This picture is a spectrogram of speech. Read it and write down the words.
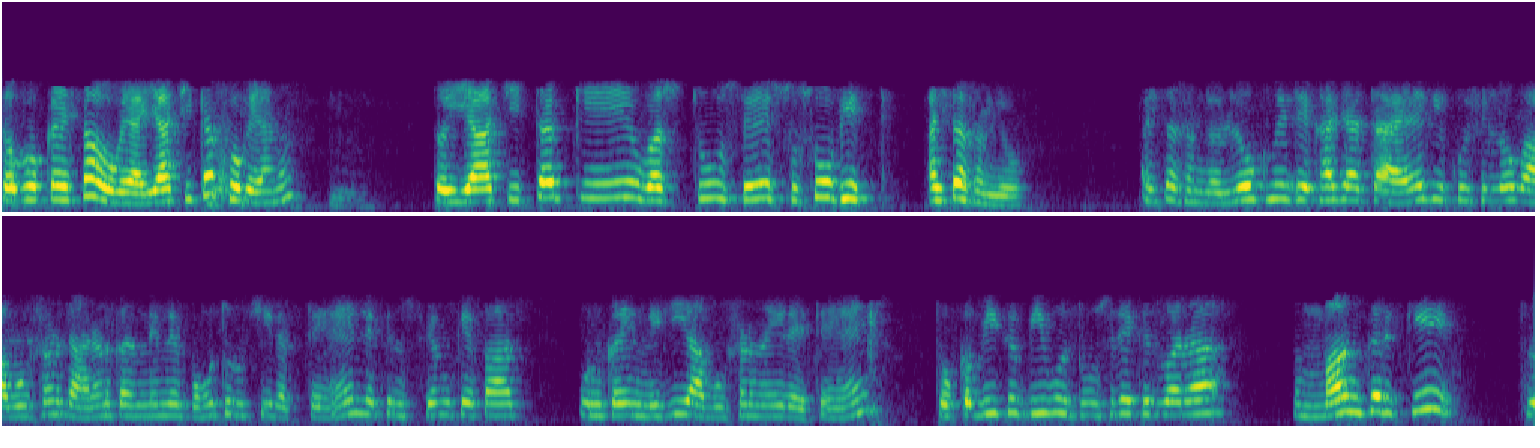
तो वो कैसा हो गया? याचितक हो गया ना? तो याचितक की वस्तु से सुशोभित ऐसा समझो। ऐसा समझो। लोक में देखा जाता है कि कुछ लोग आभूषण धारण करने में बहुत रुचि रखते हैं लेकिन स्वयं के पास उनका निजी आभूषण नहीं रहते हैं। तो कभी कभी वो दूसरे के द्वारा मांग करके तो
